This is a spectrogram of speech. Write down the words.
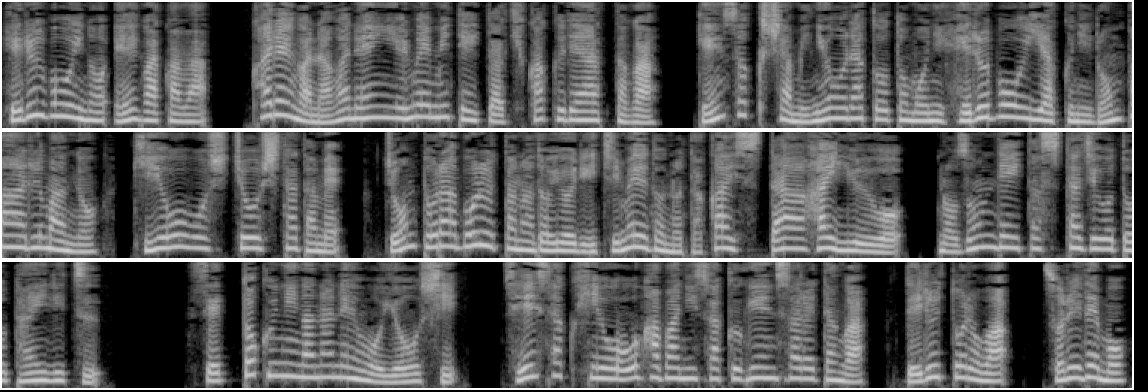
ヘルボーイの映画化は彼が長年夢見ていた企画であったが、原作者ミニョーラと共にヘルボーイ役にロンパールマンの起用を主張したため、ジョン・トラボルタなどより知名度の高いスター俳優を望んでいたスタジオと対立。説得に7年を要し、制作費を大幅に削減されたが、デルトロは、それでも、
